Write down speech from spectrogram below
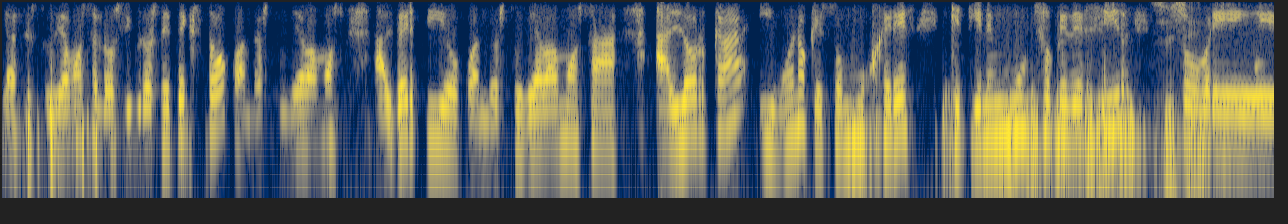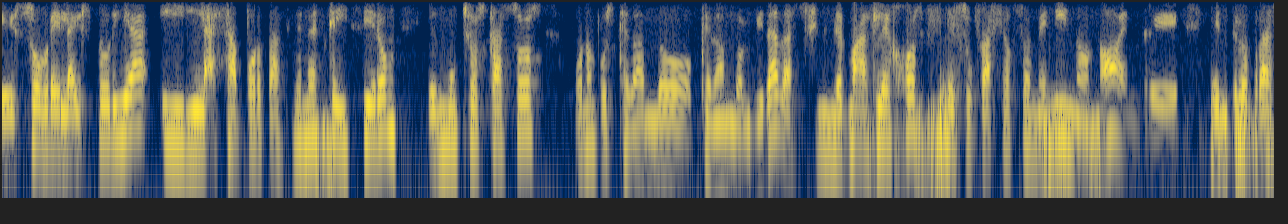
las estudiamos en los libros de texto, cuando estudiábamos a Alberti o cuando estudiábamos a, Lorca, y bueno, que son mujeres que tienen mucho que decir sobre, sobre la historia y las aportaciones que hicieron, en muchos casos, bueno, pues quedando, quedando olvidadas. Sin ir más lejos, el sufragio femenino, ¿no? Entre, entre otras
